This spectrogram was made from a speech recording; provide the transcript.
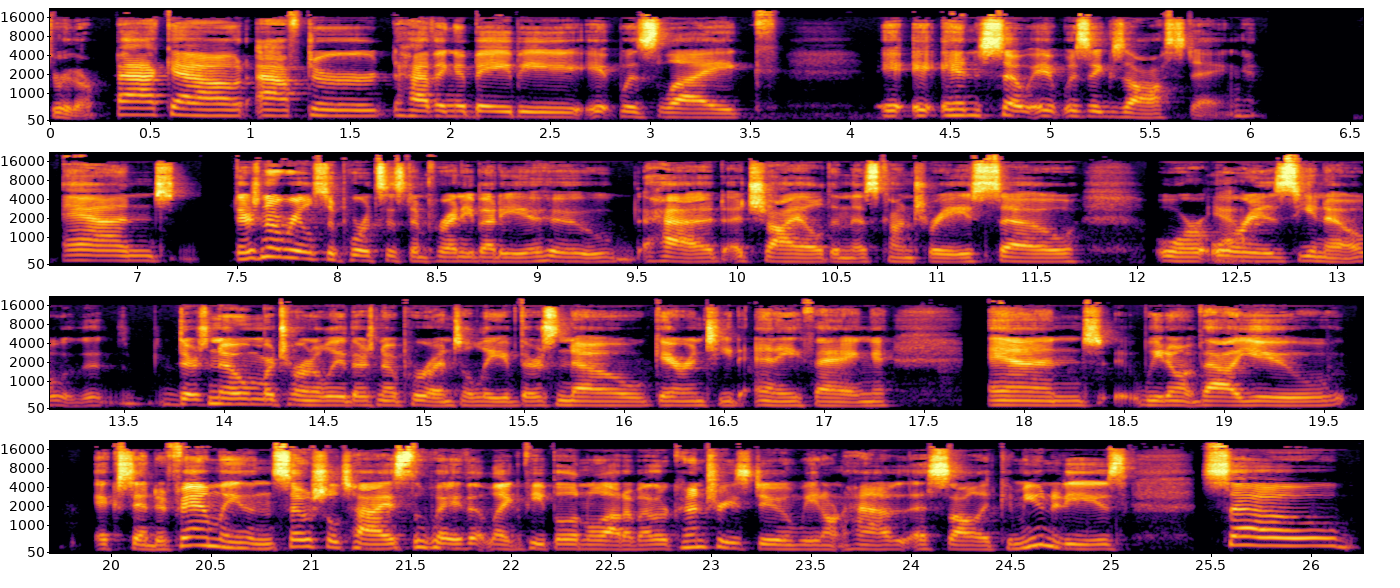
threw their back out after having a baby. It was like, it, and so it was exhausting. And there's no real support system for anybody who had a child in this country. So, or yeah. or is you know, there's no maternal leave, there's no parental leave, there's no guaranteed anything, and we don't value extended families and social ties the way that like people in a lot of other countries do, and we don't have as solid communities. So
